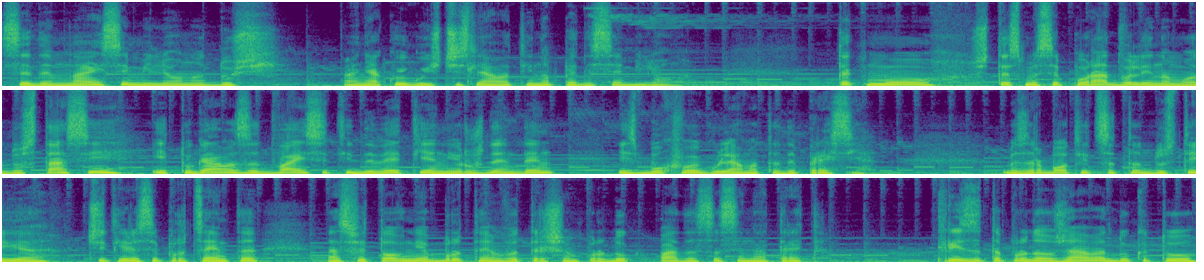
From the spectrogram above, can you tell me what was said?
17 милиона души, а някои го изчисляват и на 50 милиона. Так му ще сме се порадвали на младостта си и тогава за 29-я ни рожден ден избухва голямата депресия. Безработицата достига 40%, а световният брутен вътрешен продукт пада с една трета. Кризата продължава, докато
